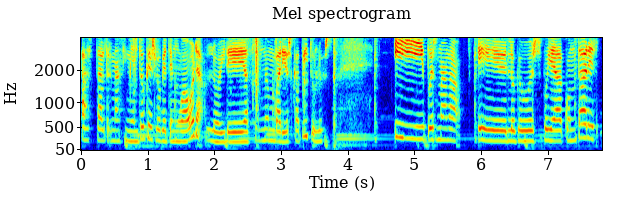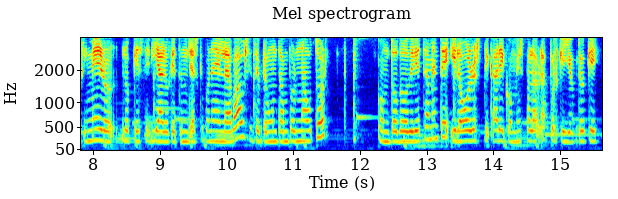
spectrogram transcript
hasta el Renacimiento, que es lo que tengo ahora. Lo iré haciendo en varios capítulos. Y pues nada, eh, lo que os voy a contar es primero lo que sería lo que tendrías que poner en la BAU si te preguntan por un autor, con todo directamente, y luego lo explicaré con mis palabras porque yo creo que,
